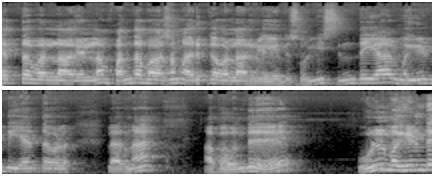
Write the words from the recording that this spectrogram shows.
ஏத்த வல்லாரெல்லாம் பந்தபாசம் அறுக்க வல்லார்களே என்று சொல்லி சிந்தையால் மகிழ்ந்து ஏத்த வல்லார்னா அப்போ வந்து உள் மகிழ்ந்து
